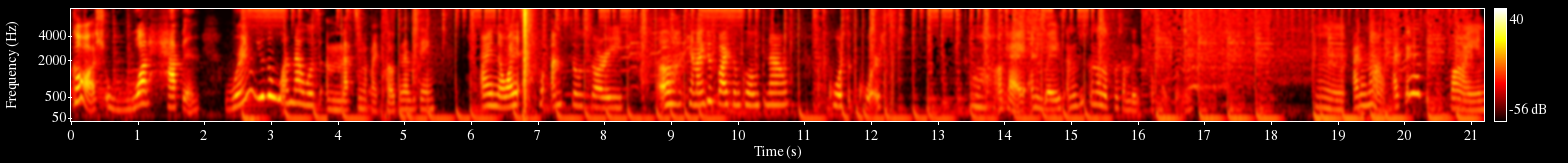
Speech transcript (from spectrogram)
gosh, what happened? Weren't you the one that was messing up my clothes and everything? I know, I, I'm so sorry. Uh, can I just buy some clothes now? Of course, of course. okay, anyways, I'm just gonna look for something okay for me. Hmm, I don't know. I think it's fine.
